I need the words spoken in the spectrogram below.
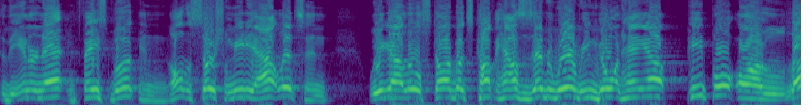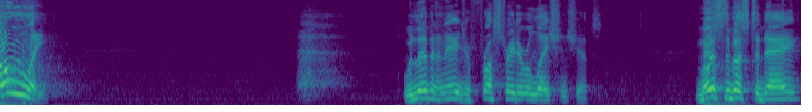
to the internet and Facebook and all the social media outlets and we got little Starbucks coffee houses everywhere where you can go and hang out. People are lonely. We live in an age of frustrated relationships. Most of us today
